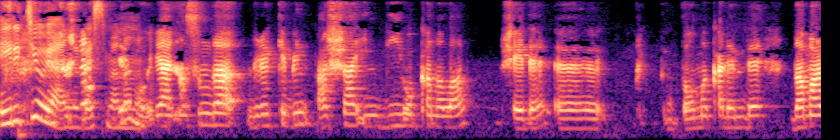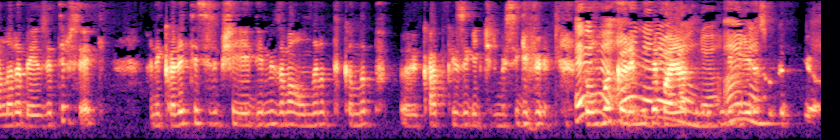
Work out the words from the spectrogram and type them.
Eritiyor yani resmen Değil mi onu. Yani aslında mürekkebin aşağı indiği o kanala şeyde e, dolma kalemde damarlara benzetirsek hani kalitesiz bir şey yediğimiz zaman onların tıkanıp e, kalp krizi geçirmesi gibi Evet, dolma aynen de bayağı bir yere sokabiliyor.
